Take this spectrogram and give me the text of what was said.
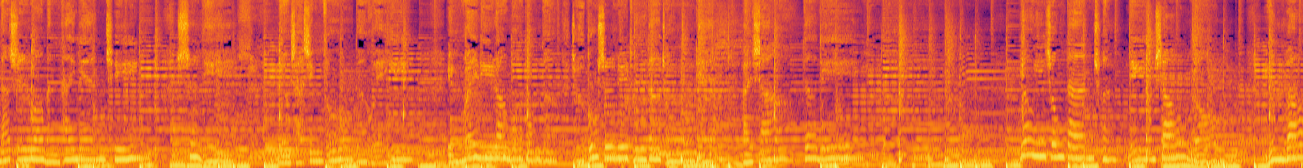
那时我们太年轻，是你留下幸福的回忆，因为你让我懂得，这不是旅途的终点。爱笑的你，有一种单纯，你用笑容拥抱。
